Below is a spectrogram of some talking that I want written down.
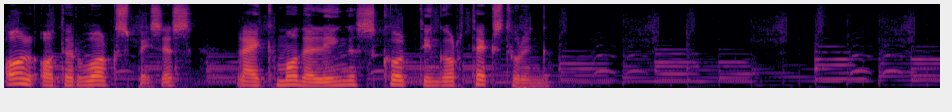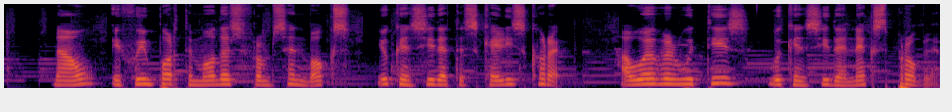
all other workspaces, like modeling, sculpting or texturing. Now, if we import the models from S&box, you can see that the scale is correct. However, with this, we can see the next problem.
